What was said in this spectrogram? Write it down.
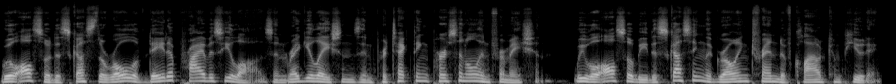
We'll also discuss the role of data privacy laws and regulations in protecting personal information. We will also be discussing the growing trend of cloud computing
